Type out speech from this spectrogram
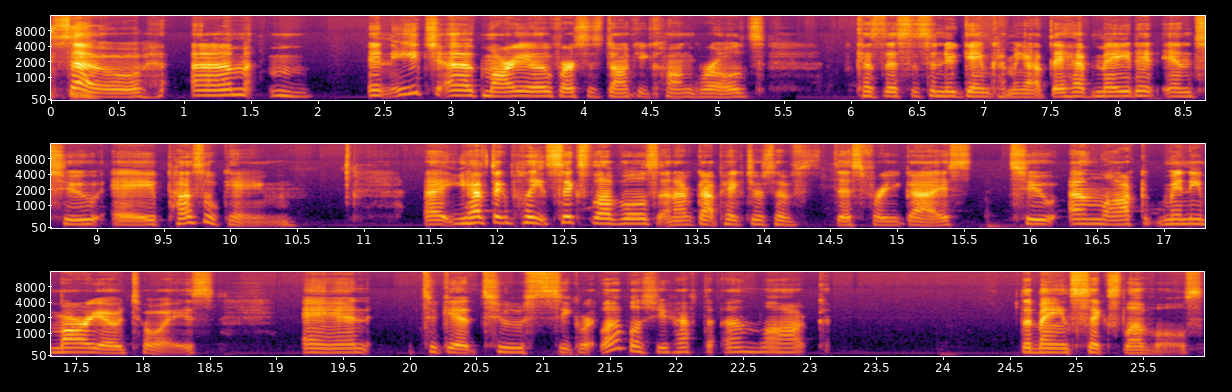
So, um, in each of Mario versus Donkey Kong worlds, because this is a new game coming out, they have made it into a puzzle game. Uh, you have to complete six levels, and I've got pictures of this for you guys to unlock mini Mario toys. And to get two secret levels, you have to unlock the main six levels.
